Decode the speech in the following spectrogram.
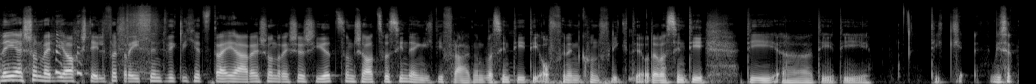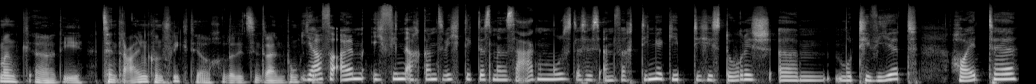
naja, schon, weil ihr auch stellvertretend wirklich jetzt drei Jahre schon recherchiert und schaut, was sind eigentlich die Fragen und was sind die, die offenen Konflikte oder was sind die, die, äh, die, die, die, wie sagt man, äh, die zentralen Konflikte auch oder die zentralen Punkte? Ja, vor allem, ich finde auch ganz wichtig, dass man sagen muss, dass es einfach Dinge gibt, die historisch ähm, motiviert heute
